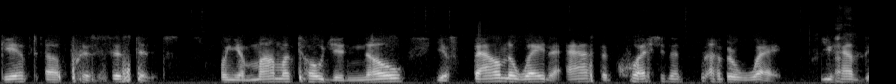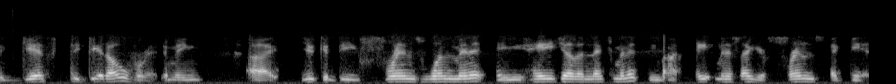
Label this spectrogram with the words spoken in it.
gift of persistence. When your mama told you no, you found a way to ask the question another way. You have the gift to get over it. I mean, uh, you could be friends one minute and you hate each other the next minute, and about eight minutes later, you're friends again.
